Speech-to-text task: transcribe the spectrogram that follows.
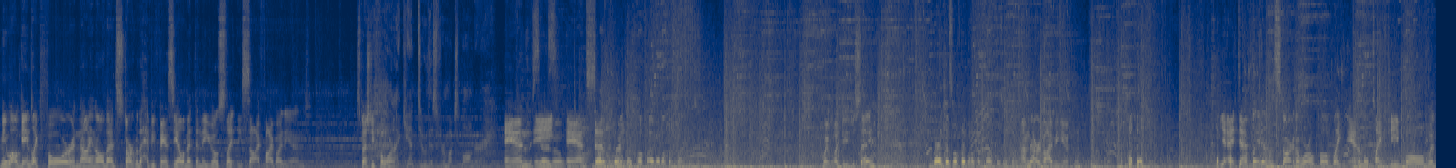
Meanwhile, games like 4 and 9 and all that start with a heavy fantasy element, then they go slightly sci-fi by the end. Especially 4. I can't do this for much longer. And Yeah, 8, uh, no. and 7. nine does not have a lot of fantasy. Wait, what did you just say? Nine does not have a lot of fantasy. though. I'm not reviving you. yeah, it definitely doesn't start in a world full of like animal type people with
